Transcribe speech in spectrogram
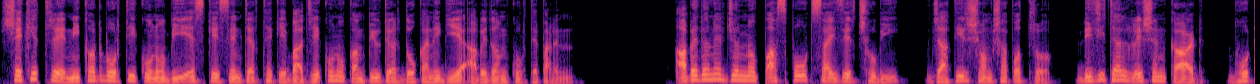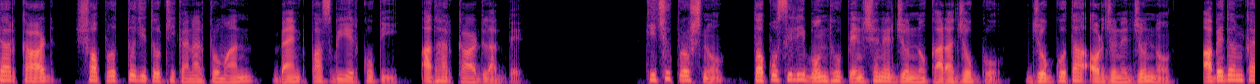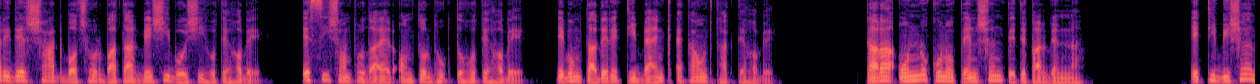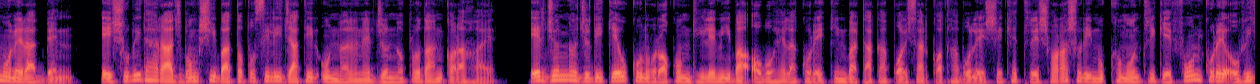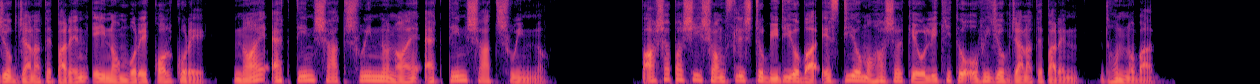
সেক্ষেত্রে নিকটবর্তী কোনো বিএসকে সেন্টার থেকে বা যে কোনো কম্পিউটার দোকানে গিয়ে আবেদন করতে পারেন। আবেদনের জন্য পাসপোর্ট সাইজের ছবি, জাতির শংসাপত্র, digital ration card, voter card সপ্রত্যজিত ঠিকানার প্রমাণ, ব্যাংক পাসবইয়ের কপি, আধার কার্ড লাগবে। কিছু প্রশ্ন তপসিলি বন্ধু পেনশনের জন্য কারা যোগ্য? যোগ্যতা অর্জনের জন্য আবেদনকারীদের ষাট বছর বা তার বেশি বয়সী হতে হবে, এসসি সম্প্রদায়ের অন্তর্ভুক্ত হতে হবে এবং তাদের একটি ব্যাংক অ্যাকাউন্ট থাকতে হবে। তারা অন্য কোনো পেনশন পেতে পারবেন না। একটি বিষয় মনে রাখবেন, এই সুবিধা রাজবংশী বা তপসিলি জাতির উন্নয়নের জন্য প্রদান করা হয়। এর জন্য যদি কেউ কোনো রকম ঢিলেমি বা অবহেলা করে কিংবা টাকা পয়সার কথা বলে, সেক্ষেত্রে সরাসরি মুখ্যমন্ত্রীকে ফোন করে অভিযোগ জানাতে পারেন। এই নম্বরে কল করে নয় এক তিন সাত শূন্য নয় এক তিন সাত শূন্য। পাশাপাশি সংশ্লিষ্ট বিডিও বা এসডিও মহাশয়কেও লিখিত অভিযোগ জানাতে পারেন। ধন্যবাদ।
